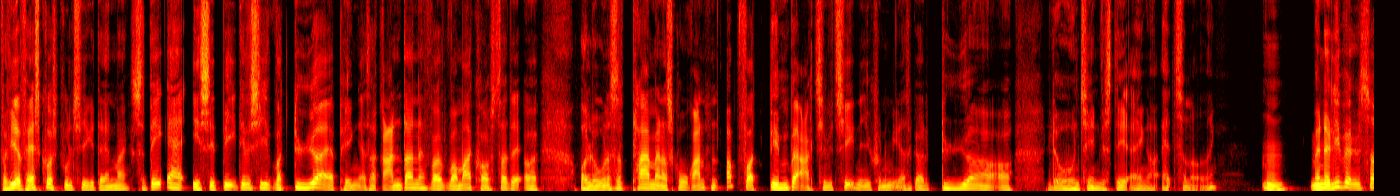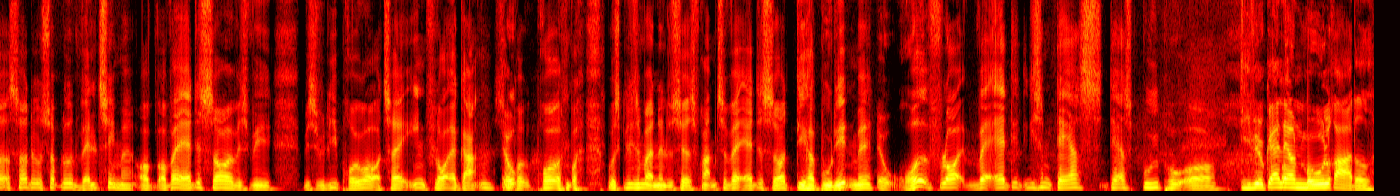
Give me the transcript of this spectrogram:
for vi har fastkurspolitik i Danmark, så det er ECB, det vil sige, hvor dyre er penge, altså renterne, hvor, hvor meget koster det at, at låne, så plejer man at skrue renten op for at dæmpe aktiviteten i økonomien, og så gøre det dyrere at låne til investeringer og alt sådan noget. Ikke? Mm. Men alligevel, så, så er det jo så blevet et valgtema. Og, og hvad er det så, hvis vi, hvis vi lige prøver at tage en fløj af gangen, så prøver, prøver måske ligesom at analysere os frem til, hvad er det så, de har budt ind med? Jo. Rød fløj, hvad er det ligesom deres, deres bud på? At, de vil jo gerne lave en målrettet,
